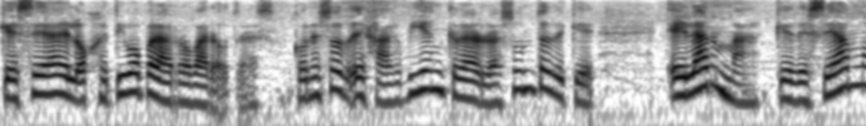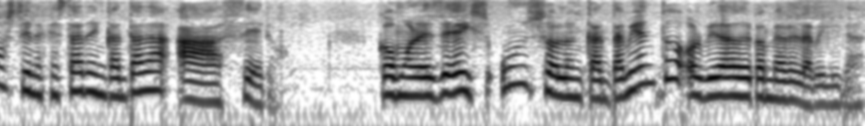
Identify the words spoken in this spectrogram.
que sea el objetivo para robar otras. Con eso deja bien claro el asunto de que el arma que deseamos tiene que estar encantada a cero. Como les deis un solo encantamiento, olvidado de cambiarle la habilidad.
